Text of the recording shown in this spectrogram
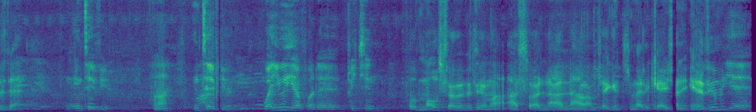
What is that? Interview. Huh? Interview. Were you here for the preaching? Well, most of it, but then I started nodding out. I'm taking some medication. Interview me? Yeah.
